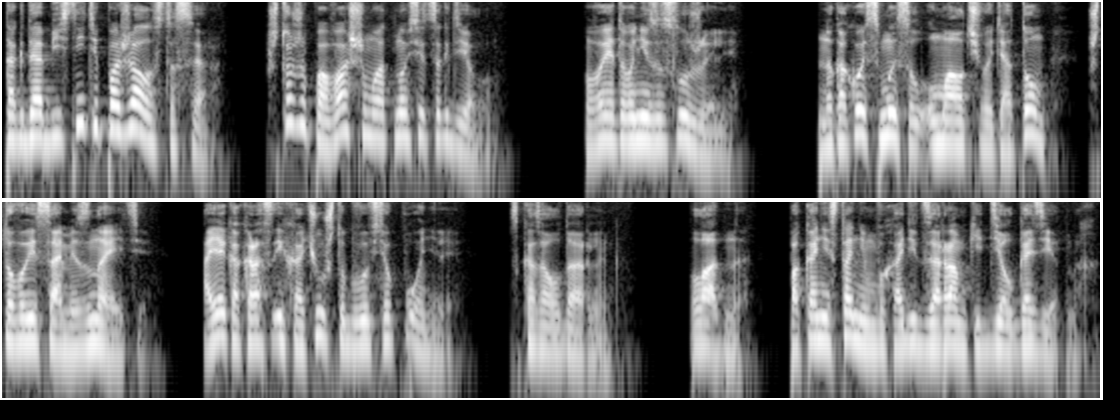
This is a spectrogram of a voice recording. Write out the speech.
«Тогда объясните, пожалуйста, сэр, что же, по-вашему, относится к делу?» «Вы этого не заслужили. Но какой смысл умалчивать о том, что вы и сами знаете? А я как раз и хочу, чтобы вы все поняли», — сказал Дарлинг. «Ладно, пока не станем выходить за рамки дел газетных».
